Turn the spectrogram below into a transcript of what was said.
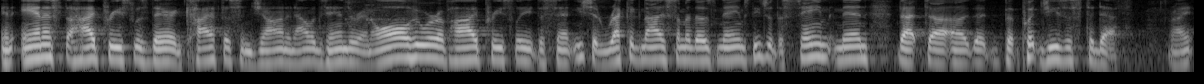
And Annas the high priest was there, and Caiaphas and John and Alexander and all who were of high priestly descent. You should recognize some of those names. These are the same men that, uh, uh, that put Jesus to death, right?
